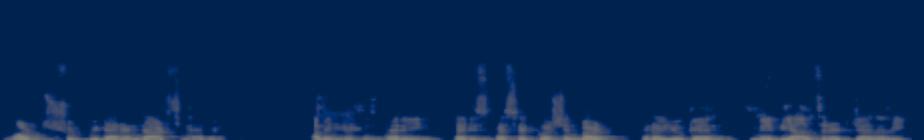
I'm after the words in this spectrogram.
What mm-hmm. should be done in that scenario? I mean, this is very, very specific question, but you know, you can maybe answer it generally.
